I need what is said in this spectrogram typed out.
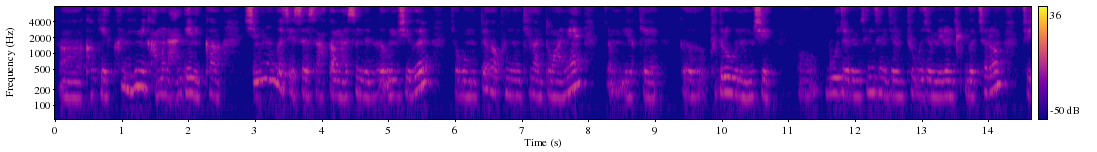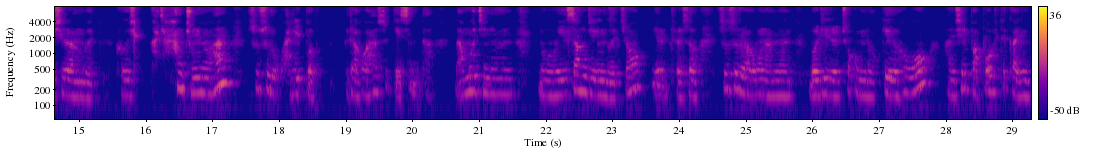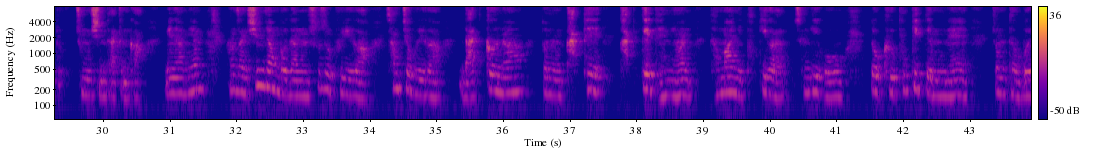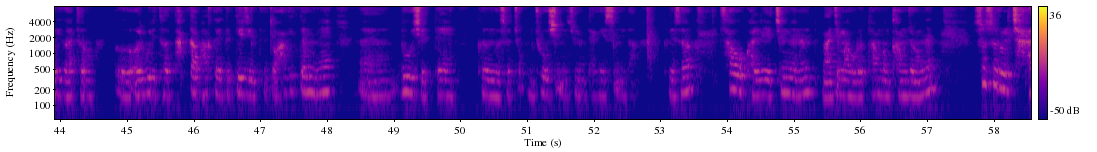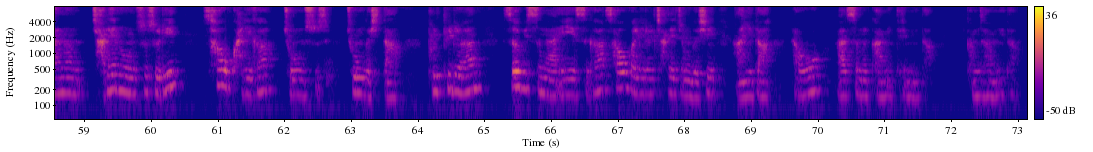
어, 거기에 큰 힘이 가면 안 되니까 씹는 것에 있어서 아까 말씀드린 음식을 조금 뼈가 붙는 기간 동안에 좀 이렇게 그 부드러운 음식 뭐 무절임, 생선절임, 두부절임 이런 것처럼 드시라는 것 그것이 가장 중요한 수술 후 관리법이라고 할 수 있겠습니다. 나머지는 뭐 일상적인 거죠. 예를 들어서 수술을 하고 나면 머리를 조금 높게 하고 한 실밥 뽑을 때까지 주무신다든가. 왜냐하면 항상 심장보다는 수술 부위가 상처 부위가 낮거나 또는 같게 같게 되면 더 많이 붓기가 생기고 또 그 붓기 때문에 좀 더 머리가 더 그 얼굴이 더 답답하게 느껴지기도 하기 때문에 에, 누우실 때 그런 것을 조금 조심해 주면 되겠습니다. 그래서 사후 관리의 측면은 마지막으로 또 한번 강조하면 수술을 잘하는 잘해 놓은 수술이 사후 관리가 좋은 수술 좋은 것이다. 불필요한 서비스나 AS가 사후 관리를 잘해 주는 것이 아니다 라고 말씀을 감히 드립니다. 감사합니다.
